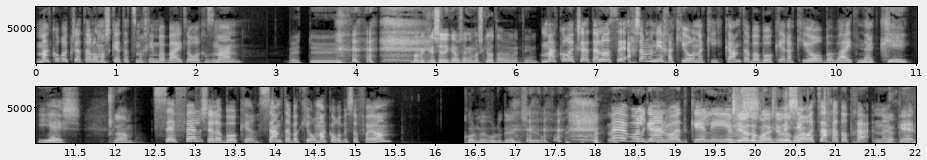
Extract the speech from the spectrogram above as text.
מה קורה כשאתה לא משקה את הצמחים בבית לאורך זמן? מתים. במקרה שלי גם שאני משקיע אותם הם מתים. מה קורה כשאתה לא עושה, עכשיו נניח הכיור נקי, קמת בבוקר, הכיור בבית נקי, יש. שלם. ספל של הבוקר, שמת בכיור, מה קורה בסוף היום? כל מבולגן ש... מבולגן ועוד כלים. יש לי עוד דוגמה, יש לי עוד דוגמה. ושהיא רוצחת אותך, נו כן.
